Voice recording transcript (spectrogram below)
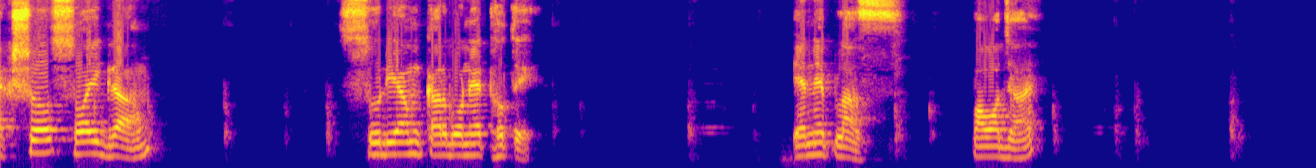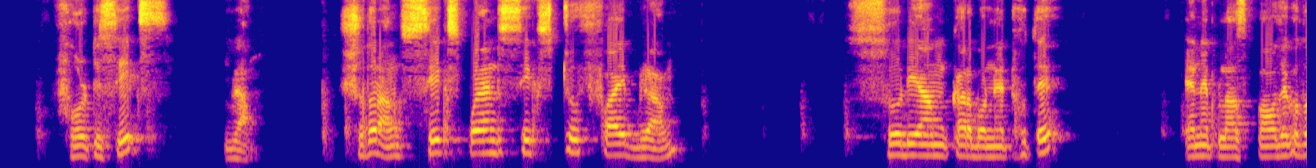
একশো ছয় গ্রাম সোডিয়াম কার্বনেট হতে এন প্লাস পাওয়া যায় ফোরটি সিক্স গ্রাম। সুতরাং six point six two five gram sodium carbonate হতে এন প্লাস পাওয়া যায় কত?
